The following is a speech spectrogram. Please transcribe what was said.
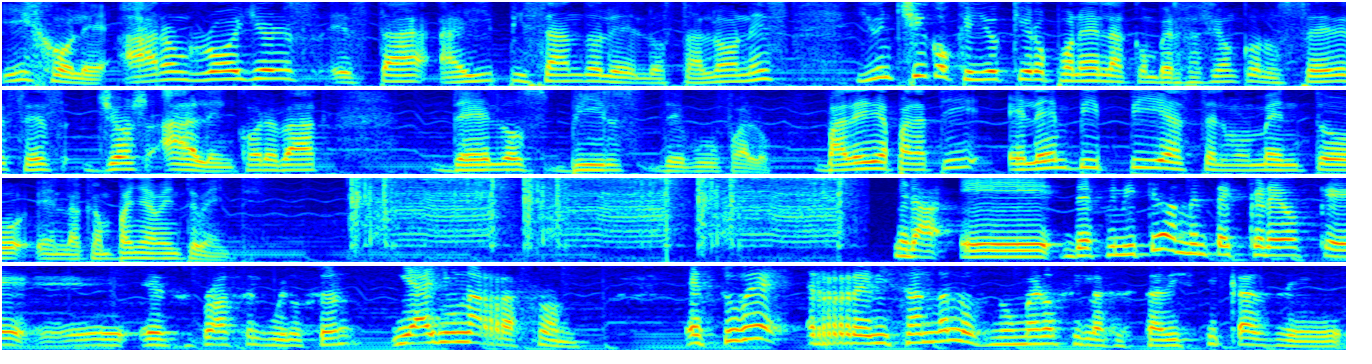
híjole, Aaron Rodgers está ahí pisándole los talones. Y un chico que yo quiero poner en la conversación con ustedes es Josh Allen, quarterback de los Bills de Buffalo. Valeria, para ti, el MVP hasta el momento en la campaña 2020. Mira, eh, definitivamente creo que eh, es Russell Wilson y hay una razón. Estuve revisando los números y las estadísticas de,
